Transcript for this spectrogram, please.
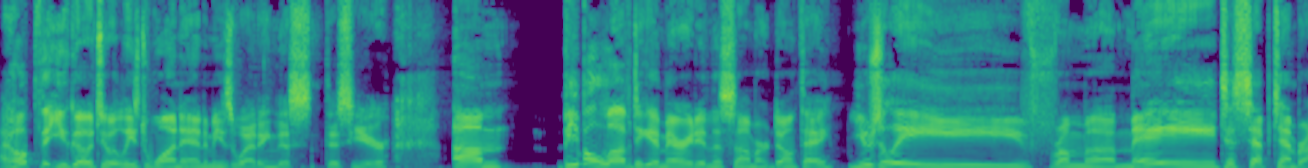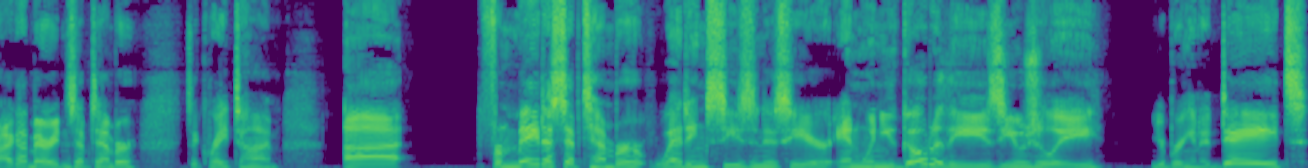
I hope that you go to at least one enemy's wedding this this year. Um, people love to get married in the summer, don't they? Usually from uh, May to September. I got married in September. It's a great time. Uh, from May to September, wedding season is here. And when you go to these, usually you're bringing a date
